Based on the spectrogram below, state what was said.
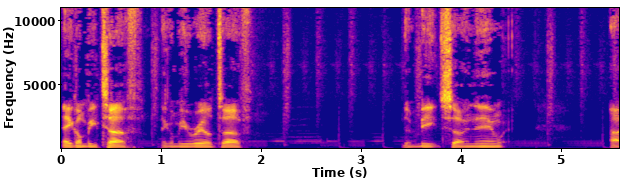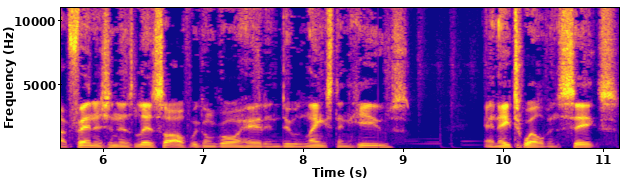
they're gonna be tough. They're gonna be real tough to beat. So and then uh, finishing this list off, we're gonna go ahead and do Langston Hughes, and they 12 and six.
